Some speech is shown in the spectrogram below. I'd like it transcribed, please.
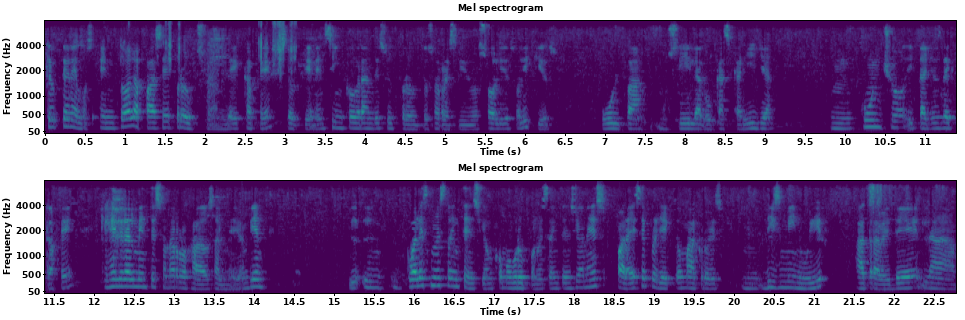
¿qué obtenemos? En toda la fase de producción de café se obtienen cinco grandes subproductos o residuos sólidos o líquidos. Pulpa, mucílago, cascarilla, mm, cuncho y tallos de café que generalmente son arrojados al medio ambiente. ¿Cuál es nuestra intención como grupo? Nuestra intención es, para ese proyecto macro, es mm, disminuir a través de la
